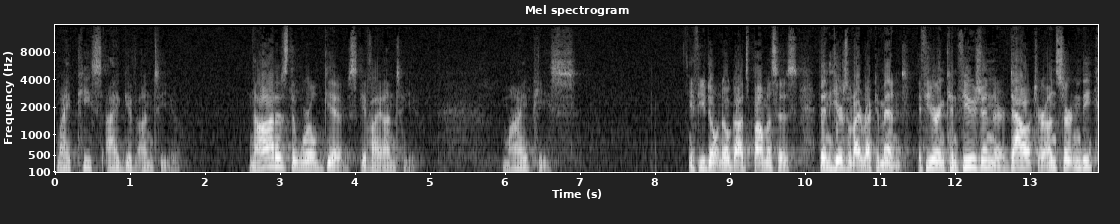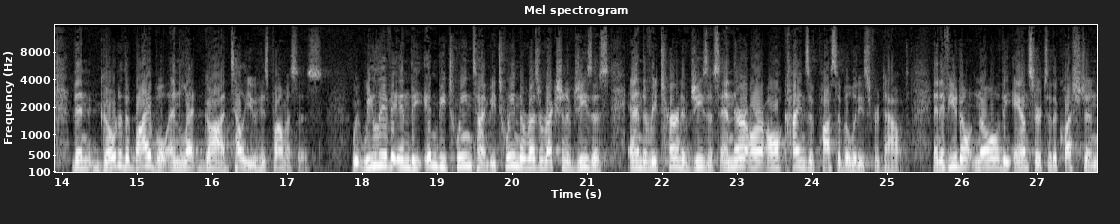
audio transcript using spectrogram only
my peace I give unto you. Not as the world gives, give I unto you my peace. If you don't know God's promises, then here's what I recommend. If you're in confusion or doubt or uncertainty, then go to the Bible and let God tell you his promises. We, live in the in between time, between the resurrection of Jesus and the return of Jesus. And there are all kinds of possibilities for doubt. And if you don't know the answer to the question,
